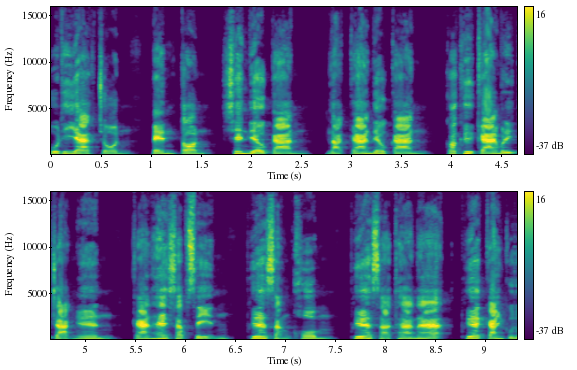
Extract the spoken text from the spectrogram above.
ผู้ที่ยากจน เป็นต้น เช่นเดียวกัน หลักการเดียวกัน ก็คือการบริจาคเงิน การให้ทรัพย์สิน เพื่อสังคม เพื่อสาธารณะ เพื่อการกุ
